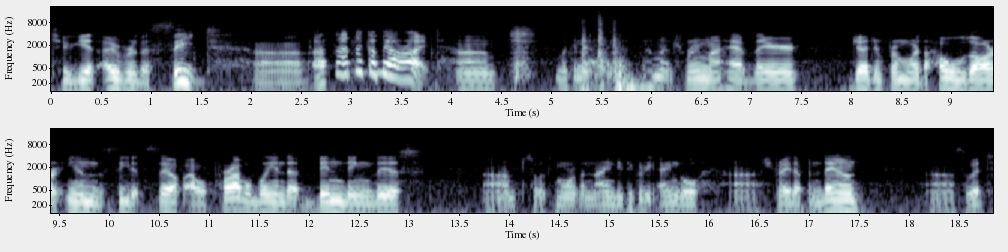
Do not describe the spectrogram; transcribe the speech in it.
to get over the seat. Uh, I, th I, think I'll be all right. Um, looking at how much room I have there, judging from where the holes are in the seat itself, I will probably end up bending this um, so it's more of a 90 degree angle uh, straight up and down uh, so it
